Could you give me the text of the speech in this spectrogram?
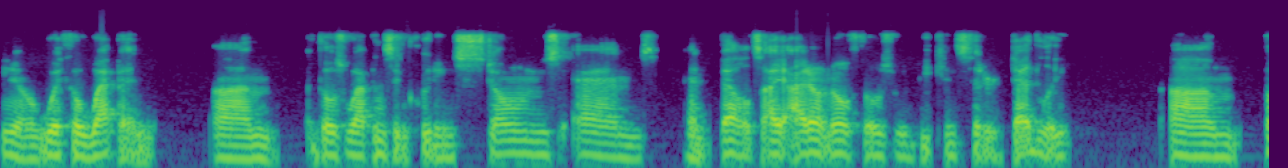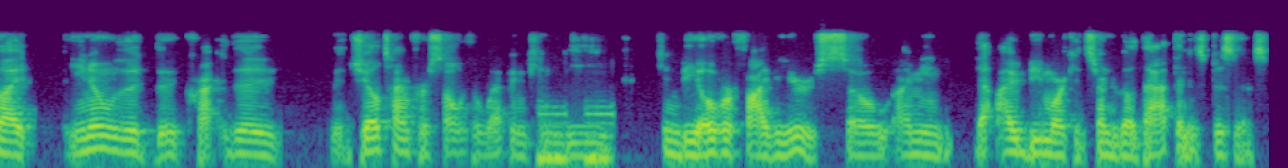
you know, with a weapon, um, those weapons including stones and and belts. I, I don't know if those would be considered deadly, um, but you know the the the, the jail time for assault with a weapon can be can be over five years. So I mean, I would be more concerned about that than his business.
